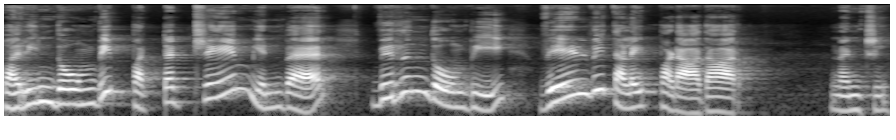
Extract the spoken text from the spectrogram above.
பரிந்தோம்பி பட்டற்றேம் என்பர் விருந்தோம்பி வேள்வி தலைப்படாதார். நன்றி.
